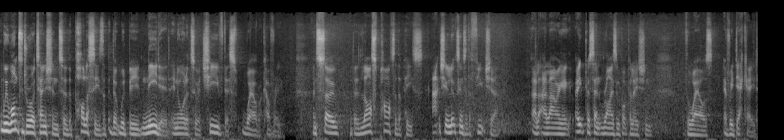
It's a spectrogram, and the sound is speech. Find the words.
We want to draw attention to the policies that, would be needed in order to achieve this whale recovery. And so the last part of the piece actually looks into the future, allowing an 8% rise in population of the whales every decade.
